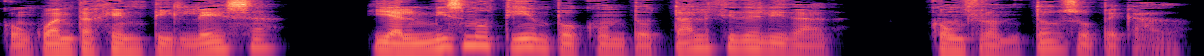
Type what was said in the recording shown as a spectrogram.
con cuánta gentileza y al mismo tiempo con total fidelidad confrontó su pecado.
